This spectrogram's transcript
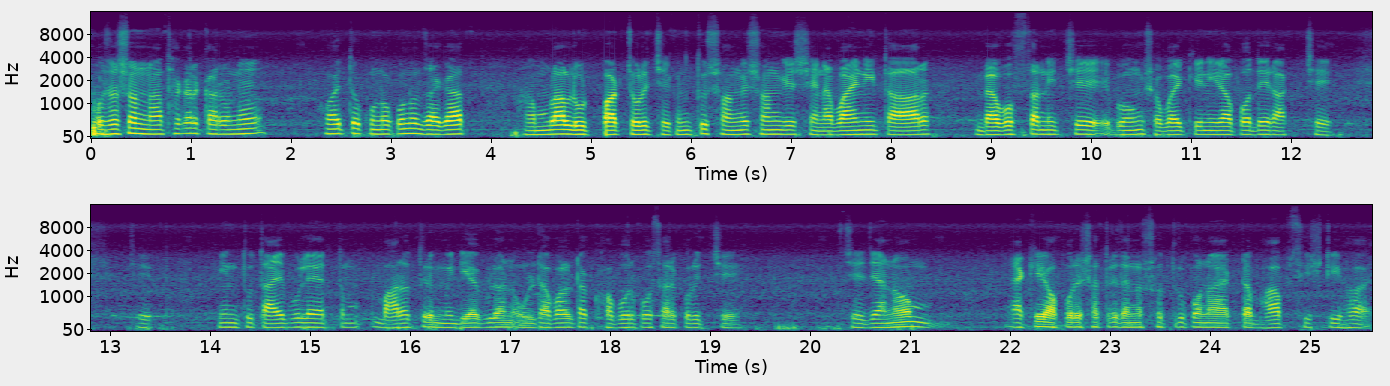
প্রশাসন না থাকার কারণে হয়তো কোনো কোনো জায়গাত হামলা, লুটপাট চলেছে, কিন্তু সঙ্গে সঙ্গে সেনাবাহিনী তার ব্যবস্থা নিচ্ছে এবং সবাইকে নিরাপদে রাখছে। যে- কিন্তু তাই বলে ভারতের মিডিয়াগুলো উল্টাপাল্টা খবর প্রচার করছে। সে যেন একে অপরের সাথে যেন শত্রুপনা একটা ভাব সৃষ্টি হয়।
